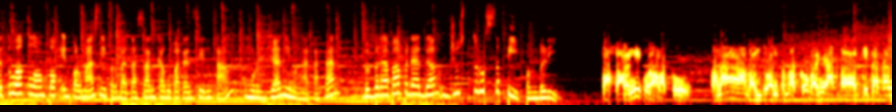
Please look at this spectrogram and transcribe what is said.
Ketua Kelompok Informasi Perbatasan Kabupaten Sintang, Murjani mengatakan beberapa pedagang justru sepi pembeli. Pasar ini kurang laku karena bantuan sembako banyak. Uh, kita kan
